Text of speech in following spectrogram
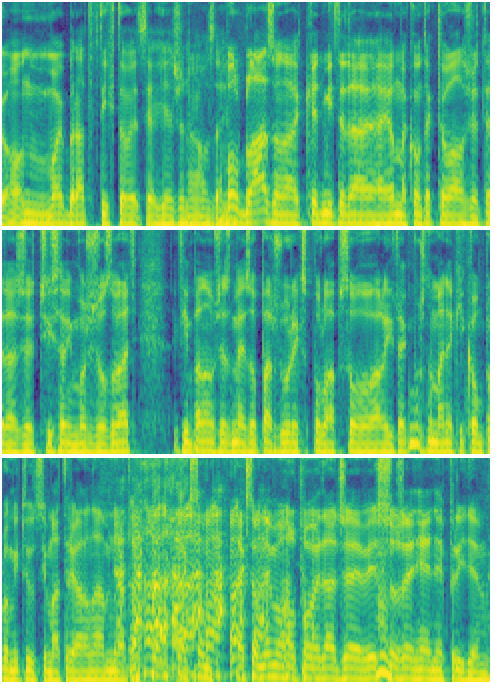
On, môj brat v týchto veciach je, že naozaj. Bol blázon a keď mi teda aj on ma kontaktoval, že teda, že či sa mi môžeš ozvať, tak tým pádom, že sme zo pár žúrek spolu absolvovali, tak možno má nejaký kompromitujúci materiál na mňa, tak, tak, som, tak som nemohol povedať, že vieš čo, že nie, neprídem.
